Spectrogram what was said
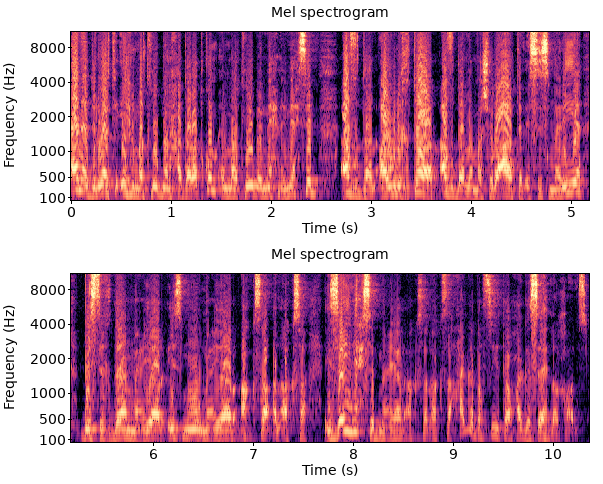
أنا دلوقتي إيه المطلوب من حضراتكم؟ المطلوب إن إحنا نحسب أفضل أو نختار أفضل المشروعات الاستثمارية باستخدام معيار اسمه معيار أقصى الأقصى. إزاي نحسب معيار أقصى الأقصى؟ حاجة بسيطة وحاجة سهلة خالص.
